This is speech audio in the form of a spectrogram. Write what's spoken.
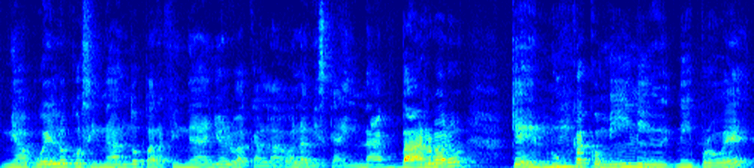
mi abuelo cocinando para fin de año el bacalao a la vizcaína, bárbaro, que nunca comí ni, ni probé,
